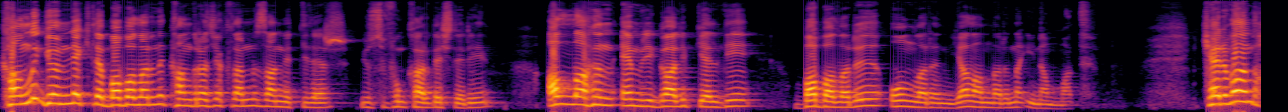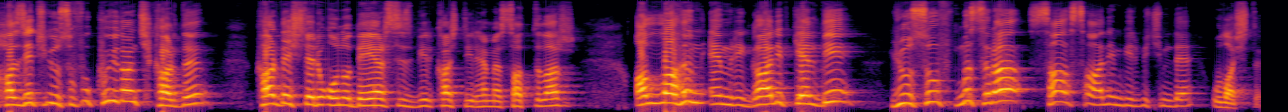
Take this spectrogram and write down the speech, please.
Kanlı gömlekle babalarını kandıracaklarını zannettiler Yusuf'un kardeşleri. Allah'ın emri galip geldi. Babaları onların yalanlarına inanmadı. Kervan Hazreti Yusuf'u kuyudan çıkardı. Kardeşleri onu değersiz birkaç dirheme sattılar. Allah'ın emri galip geldi. Yusuf Mısır'a sağ salim bir biçimde ulaştı.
